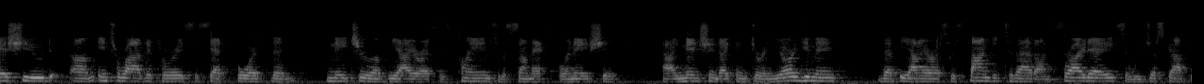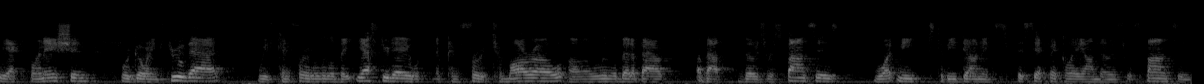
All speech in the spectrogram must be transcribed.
issued um, interrogatories to set forth the nature of the IRS's claims with some explanation. I mentioned, I think, during the argument that the IRS responded to that on Friday, so we just got the explanation. We're going through that. We've conferred a little bit yesterday. We're going to confer tomorrow a little bit about about those responses, what needs to be done specifically on those responses.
